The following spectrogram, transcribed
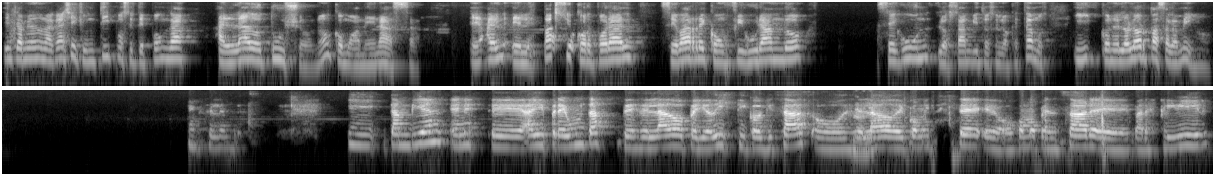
ir caminando en una calle y que un tipo se te ponga al lado tuyo, ¿no? Como amenaza. el espacio corporal se va reconfigurando según los ámbitos en los que estamos. Y con el olor pasa lo mismo. Excelente. Y también en este, hay preguntas desde el lado periodístico quizás, o desde el lado de cómo hiciste eh, o cómo pensar eh, para escribir.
